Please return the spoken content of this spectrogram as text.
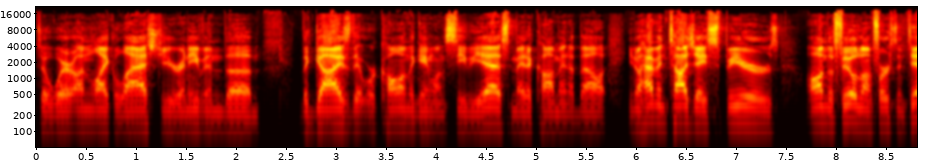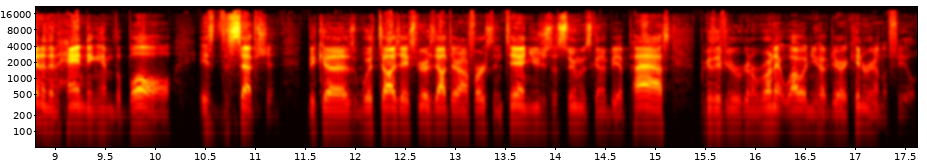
to where, unlike last year, and even the the guys that were calling the game on CBS made a comment about you know having Tyjae Spears on the field on first and 10 and then handing him the ball is deception. Because with Tyjae Spears out there on first and 10, you just assume it's going to be a pass because if you were going to run it, why wouldn't you have Derrick Henry on the field?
